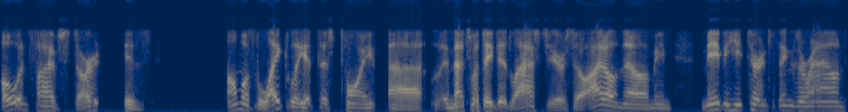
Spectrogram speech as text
0 and 5 start is almost likely at this point, uh, and that's what they did last year. So I don't know. I mean, maybe he turns things around.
